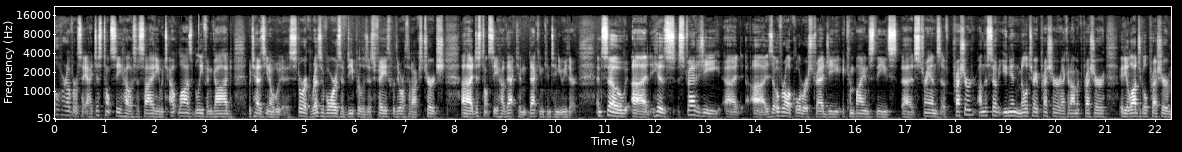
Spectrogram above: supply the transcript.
over and over will say, I just don't see how a society which outlaws belief in God, which has you know historic reservoirs of deep religious faith with the Orthodox Church, uh, I just don't see how that can that can continue either. And so uh, his strategy, uh, uh his overall Cold War strategy, combines these uh, strands of pressure on the Soviet Union: military pressure, economic pressure, ideological pressure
